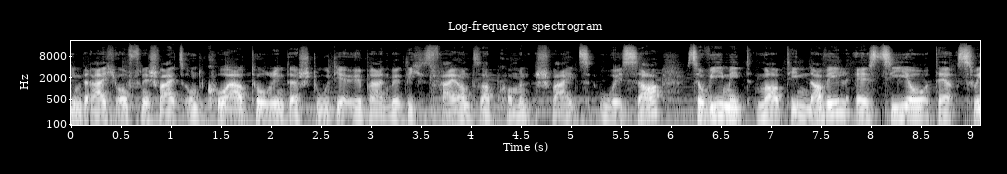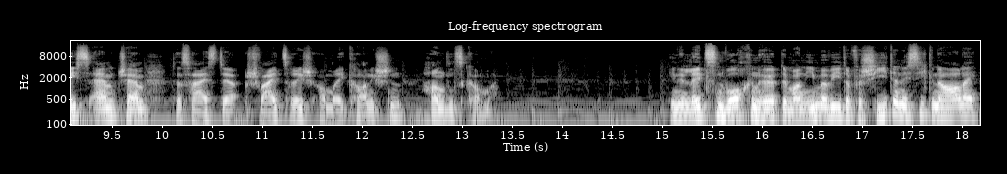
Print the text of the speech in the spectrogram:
im Bereich Offene Schweiz und Co-Autorin der Studie über ein mögliches Freihandelsabkommen Schweiz-USA, sowie mit Martin Naville, er ist CEO der Swiss AmCham, das heißt der Schweizerisch-Amerikanischen Handelskammer. In den letzten Wochen hörte man immer wieder verschiedene Signale,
